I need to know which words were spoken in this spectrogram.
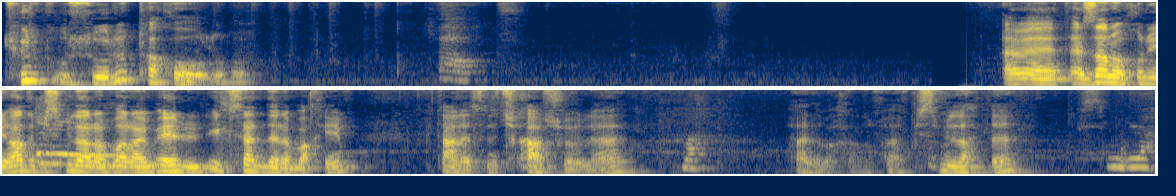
Türk usulü taco oldu bu. Evet. Evet ezan okunuyor. Hadi bismillahirrahmanirrahim. Eylül ilk sen dene bakayım. Tanesini çıkar şöyle. Bak. Hadi bakalım. Ha, Bismillah de. Bismillah.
